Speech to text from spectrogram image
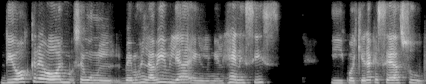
Dios creó, según vemos en la Biblia, en, el Génesis, y cualquiera que sea su,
